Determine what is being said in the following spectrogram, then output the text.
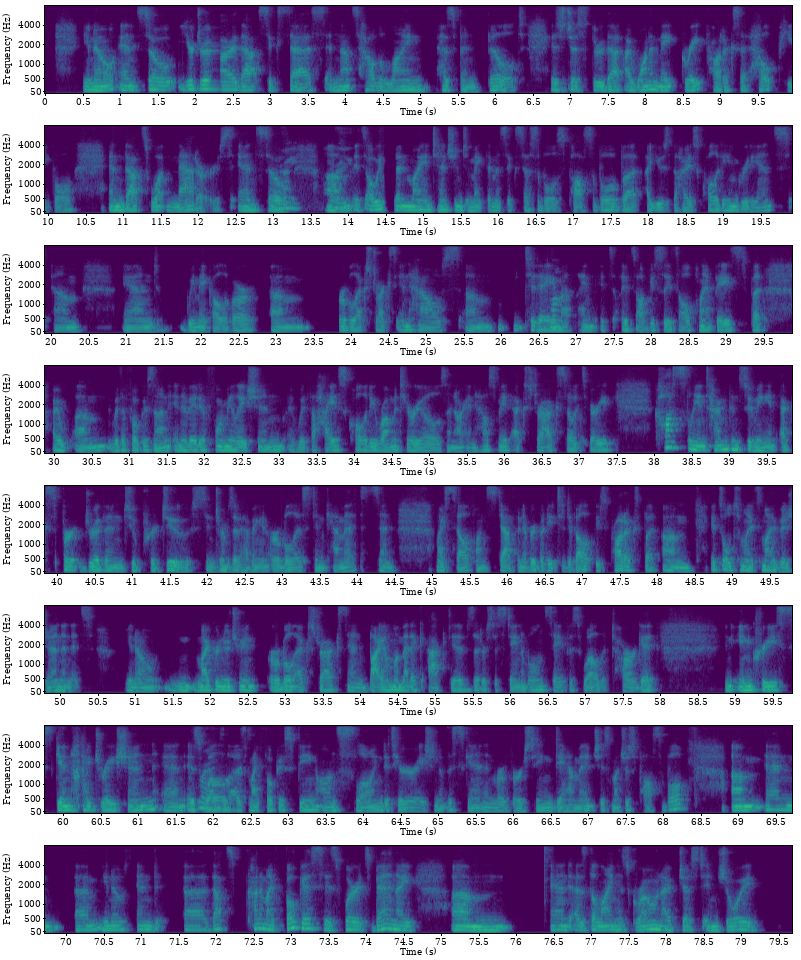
you know? And so you're driven by that success and that's how the line has been built is just through that i want to make great products that help people and that's what matters. And so right, um, right. it's always been my intention to make them as accessible as possible but i use the highest quality ingredients um, and we make all of our um, herbal extracts in house. Um, today, wow. my line it's it's obviously it's all plant based, but I um, with a focus on innovative formulation with the highest quality raw materials and our in house made extracts. So it's very costly and time consuming and expert driven to produce in terms of having an herbalist and chemists and myself on staff and everybody to develop these products but um, it's ultimately it's my vision and it's you know, micronutrient herbal extracts and biomimetic actives that are sustainable and safe as well that target an increased skin hydration and as right. well as my focus being on slowing deterioration of the skin and reversing damage as much as possible um, and um, you know and uh, that's kind of my focus is where it's been i um, and as the line has grown i've just enjoyed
